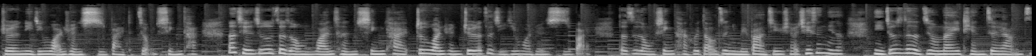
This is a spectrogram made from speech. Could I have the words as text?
觉得你已经完全失败的这种心态。那其实就是这种完成心态，就是完全觉得自己已经完全失败的这种心态，会导致你没办法继续下去。其实你呢，你就是真的只有那一天这样子，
